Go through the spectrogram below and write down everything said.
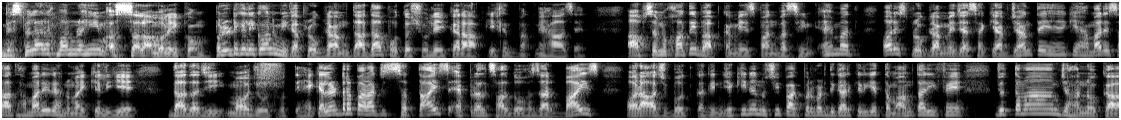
अस्सलाम वालेकुम पॉलिटिकल इकोनॉमी का प्रोग्राम दादा पोतो शो लेकर आपकी खिदमत में हाजिर। आपसे मुखातिब आपका मेज़बान वसीम अहमद और इस प्रोग्राम में जैसा कि आप जानते हैं कि हमारे साथ हमारी रहनुमाई के लिए दादाजी मौजूद होते हैं। कैलेंडर पर आज 27 अप्रैल साल 2022 और आज बुध का दिन। यकीनन उसी पाक परवरदिगार के लिए तमाम तारीफ़ें जो तमाम जहानों का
